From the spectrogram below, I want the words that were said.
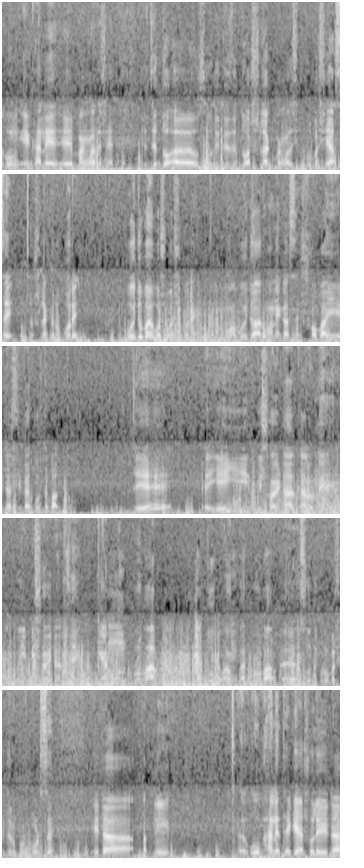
এবং এখানে বাংলাদেশে যে সৌদিতে যে দশ লাখ বাংলাদেশি প্রবাসী আছে, দশ লাখের উপরে, বৈধভাবে বসবাস করে অবৈধ আরও অনেক আছে সবাই এটা স্বীকার করতে বাধ্য যে এই বিষয়টার কারণে, ওই বিষয়টার যে কেমন প্রভাব, কত ভয়ঙ্কর প্রভাব সৌদি প্রবাসীদের উপর পড়ছে, এটা আপনি ওখানে থেকে আসলে এটা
